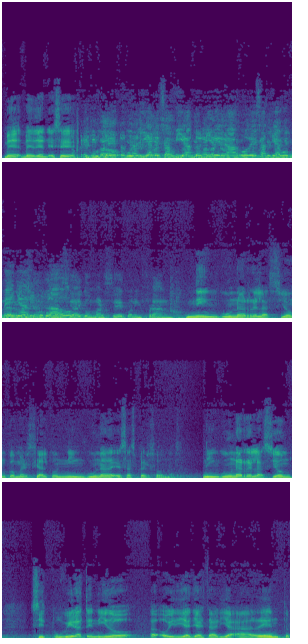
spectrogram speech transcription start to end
me, me den ese... ¿No cree que con esto estaría desafiando el liderazgo de Santiago Peña, diputado? con Marcel, con Infran. ninguna relación comercial con ninguna de esas personas. Ninguna relación, si hubiera tenido, eh, hoy día ya estaría adentro,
